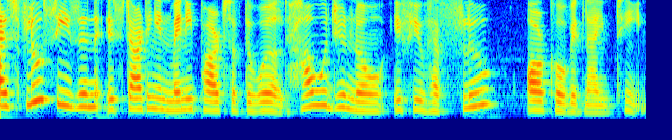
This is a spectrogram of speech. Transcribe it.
As flu season is starting in many parts of the world, how would you know if you have flu or COVID 19?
